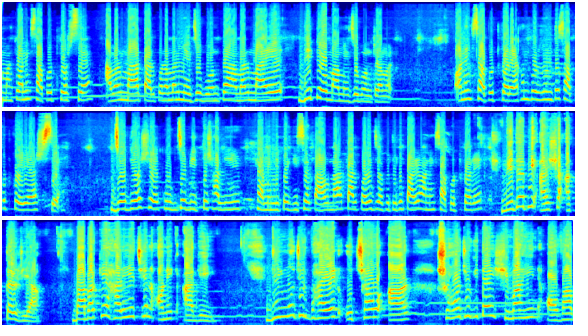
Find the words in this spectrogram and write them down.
আমাকে অনেক সাপোর্ট করছে। আমার মা, তারপর আমার মেজো বোনটা, আমার মায়ের দ্বিতীয় মা মেজো বোনটা আমার অনেক সাপোর্ট করে, এখন পর্যন্ত সাপোর্ট করে আসছে। যদিও সে খুব যে বিত্তশালী ফ্যামিলিতে গিয়েছে তাও না, তারপরে যতটুকু পারে অনেক সাপোর্ট করে। মেধাবী আয়েশা আক্তার রিয়া, বাবাকে হারিয়েছেন অনেক আগেই। দিনমজুর ভাইয়ের উৎসাহ আর সহযোগিতায় সীমাহীন অভাব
